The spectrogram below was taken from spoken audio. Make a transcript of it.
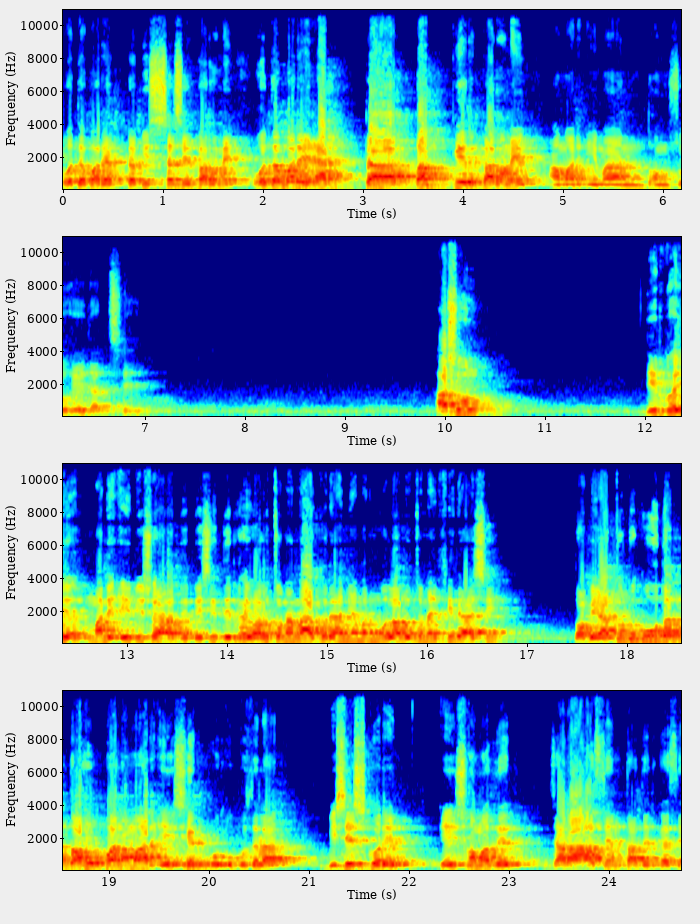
হতে পারে একটা বিশ্বাসের কারণে, হতে পারে একটা বাক্যের কারণে আমার ইমান ধ্বংস হয়ে যাচ্ছে। আসুন, দীর্ঘ মানে এই বিষয়ে আর বেশি দীর্ঘায়ু আলোচনা না করে আমি আমার মূল আলোচনায় ফিরে আসি। তবে এতটুকু উদাত্ত আহ্বান আমার এই শেরপুর উপজেলার, বিশেষ করে এই সমাজের যারা আছেন তাদের কাছে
